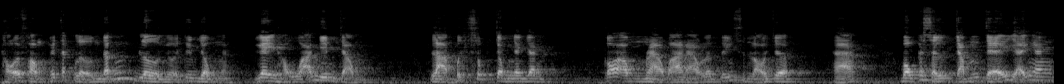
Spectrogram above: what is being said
thổi phồng cái chất lượng, đánh lừa người tiêu dùng nè, gây hậu quả nghiêm trọng làm bức xúc trong nhân dân. Có ông nào bà nào lên tiếng xin lỗi chưa? Hả? Một cái sự chậm trễ giải ngăn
